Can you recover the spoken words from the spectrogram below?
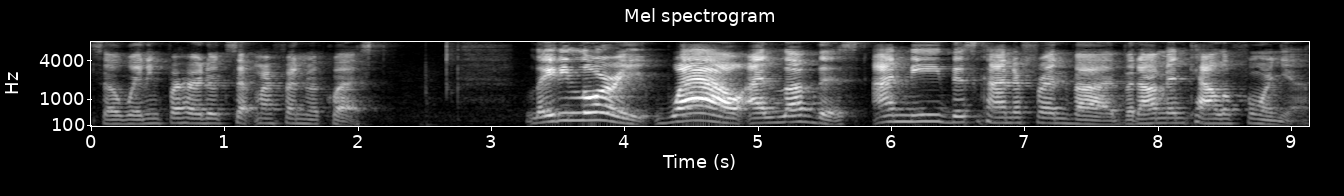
So waiting for her to accept my friend request. Lady Lori, wow, I love this. I need this kind of friend vibe, but I'm in California.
